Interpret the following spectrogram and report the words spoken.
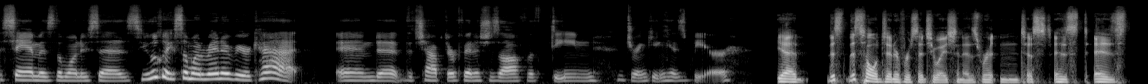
sam is the one who says you look like someone ran over your cat and uh, the chapter finishes off with dean drinking his beer yeah, this this whole Jennifer situation is written just as as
